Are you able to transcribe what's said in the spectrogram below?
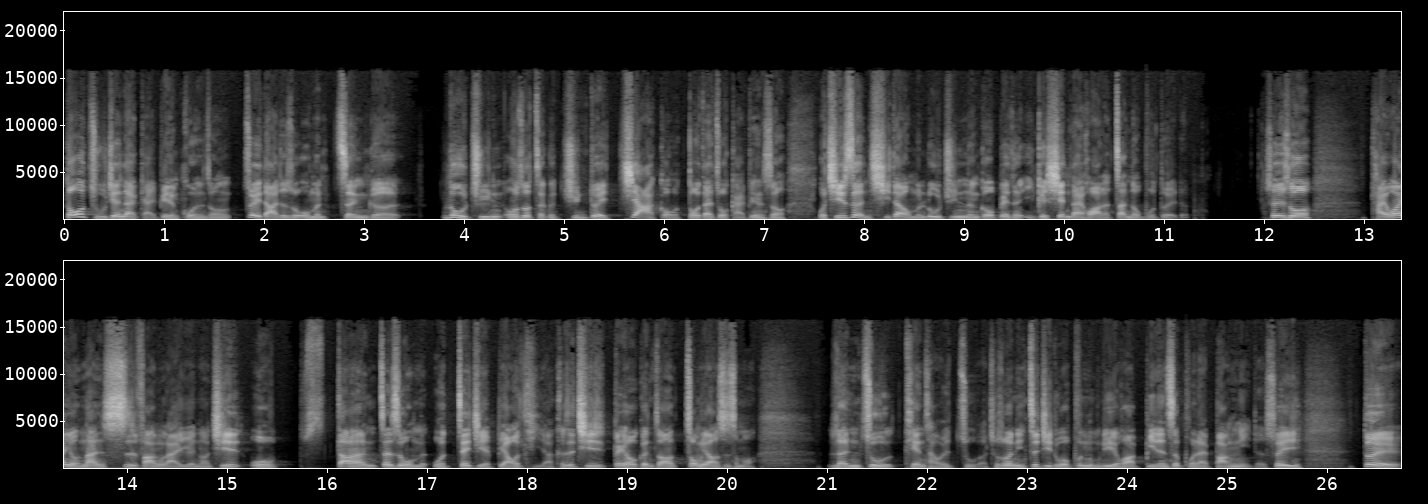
都逐渐在改变的过程中。最大就是说，我们整个。陆军或者说整个军队架构都在做改变的时候，我其实是很期待我们陆军能够变成一个现代化的战斗部队的。所以说，台湾有难四方来援哦。其实我当然这是我们我这节标题啊，可是其实背后更重要重要的是什么？人助天才会助啊，就说你自己如果不努力的话，别人是不会来帮你的。所以对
